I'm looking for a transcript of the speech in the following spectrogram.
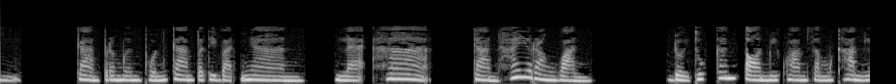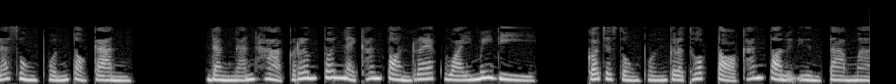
4. การประเมินผลการปฏิบัติงาน และ 5. การให้รางวัล โดยทุกขั้นตอนมีความสำคัญและส่งผลต่อกัน ดังนั้นหากเริ่มต้นในขั้นตอนแรกไว้ไม่ดี ก็จะส่งผลกระทบต่อขั้นตอนอื่นๆตามมา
